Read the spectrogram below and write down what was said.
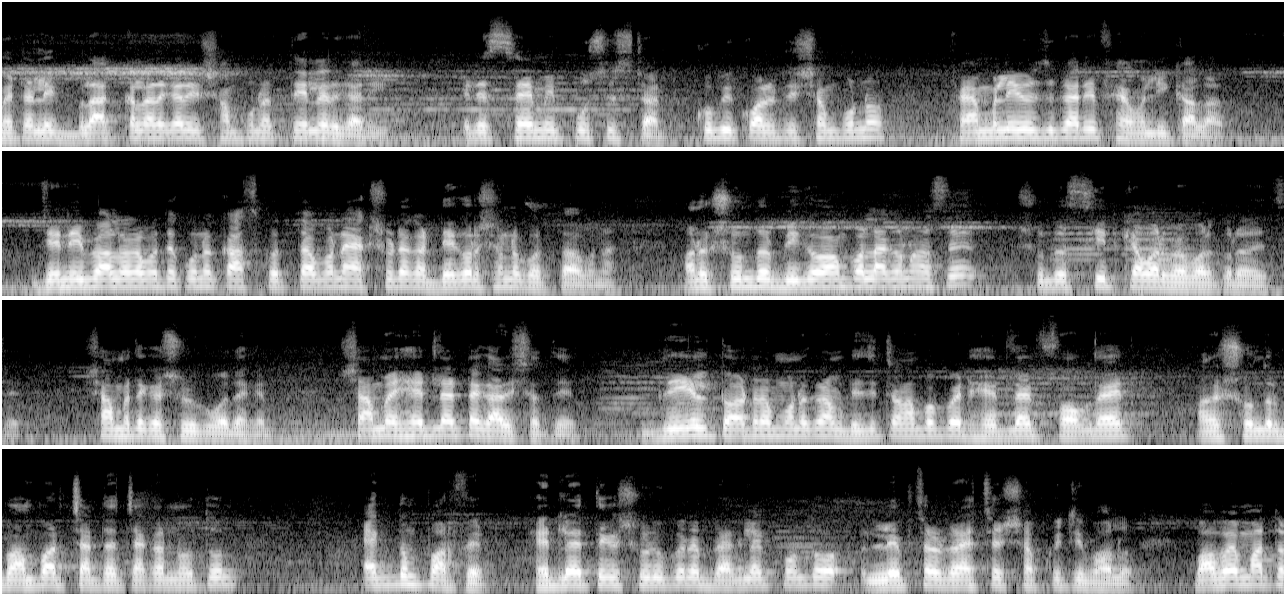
মেটালিক ব্ল্যাক কালার গাড়ি সম্পূর্ণ তেলের গাড়ি। এটা সেমি পুশি স্টার্ট খুবই কোয়ালিটি সম্পূর্ণ ফ্যামিলি ইউজ গাড়ি ফ্যামিলি কালার যে আল্লাহর মধ্যে কোনো কাজ করতে হবে না, একশো টাকা ডেকোরেশনও করতে হবে না। অনেক সুন্দর বিগো বাম্পার লাগানো আছে, সুন্দর সিট কভার ব্যবহার করা হয়েছে। সামনে থেকে শুরু করে দেখেন। সামনে হেডলাইটটা গাড়ির সাথে। গ্রিল টয়টার monogram digital number plate headlight fog light অনেক সুন্দর বাম্পার চারটা চাকা, নতুন, একদম পারফেক্ট হেডলাইট থেকে শুরু করে ব্যাকলাইট পর্যন্ত লেফট সাইড রাইট সাইড সব কিছুই ভালো বাবাই মাত্র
